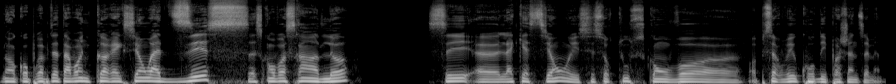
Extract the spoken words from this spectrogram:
Donc, on pourrait peut-être avoir une correction à 10. Est-ce qu'on va se rendre là? C'est euh, la question et c'est surtout ce qu'on va euh, observer au cours des prochaines semaines.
